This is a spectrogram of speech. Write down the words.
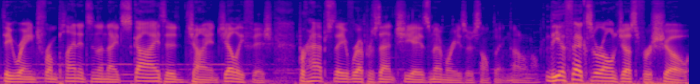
They range from planets in the night sky to giant jellyfish. Perhaps Perhaps they represent Chie's memories or something, I don't know. The effects are all just for show.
